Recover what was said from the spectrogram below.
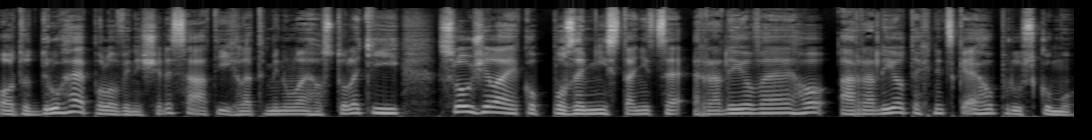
Od druhé poloviny 60. let minulého století sloužila jako pozemní stanice radiového a radiotechnického průzkumu.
